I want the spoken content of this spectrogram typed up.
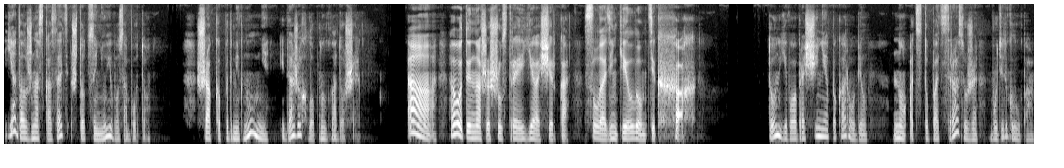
Я должна сказать, что ценю его заботу. Шакка подмигнул мне и даже хлопнул в ладоши. «А, вот и наша шустрая ящерка!» Сладенький ломтик, хах!» Тон его обращения покоробил, но отступать сразу же будет глупо.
